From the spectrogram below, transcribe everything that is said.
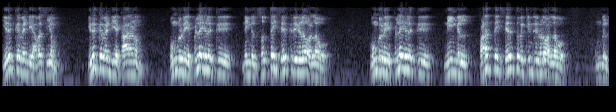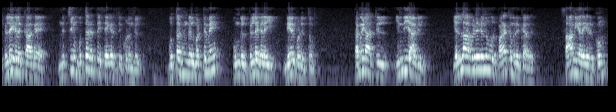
இருக்க வேண்டிய அவசியம் இருக்க வேண்டிய காரணம் உங்களுடைய பிள்ளைகளுக்கு நீங்கள் சொத்தை சேர்க்கிறீர்களோ அல்லவோ உங்களுடைய பிள்ளைகளுக்கு நீங்கள் பணத்தை சேர்த்து வைக்கின்றீர்களோ அல்லவோ உங்கள் பிள்ளைகளுக்காக நிச்சயம் புத்தகத்தை சேகரித்துக் கொடுங்கள். புத்தகங்கள் மட்டுமே உங்கள் பிள்ளைகளை நேர்படுத்தும் தமிழ்நாட்டில் இந்தியாவில் எல்லா வீடுகளிலும் ஒரு பழக்கம் இருக்கிறது. சாமி அறை இருக்கும்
